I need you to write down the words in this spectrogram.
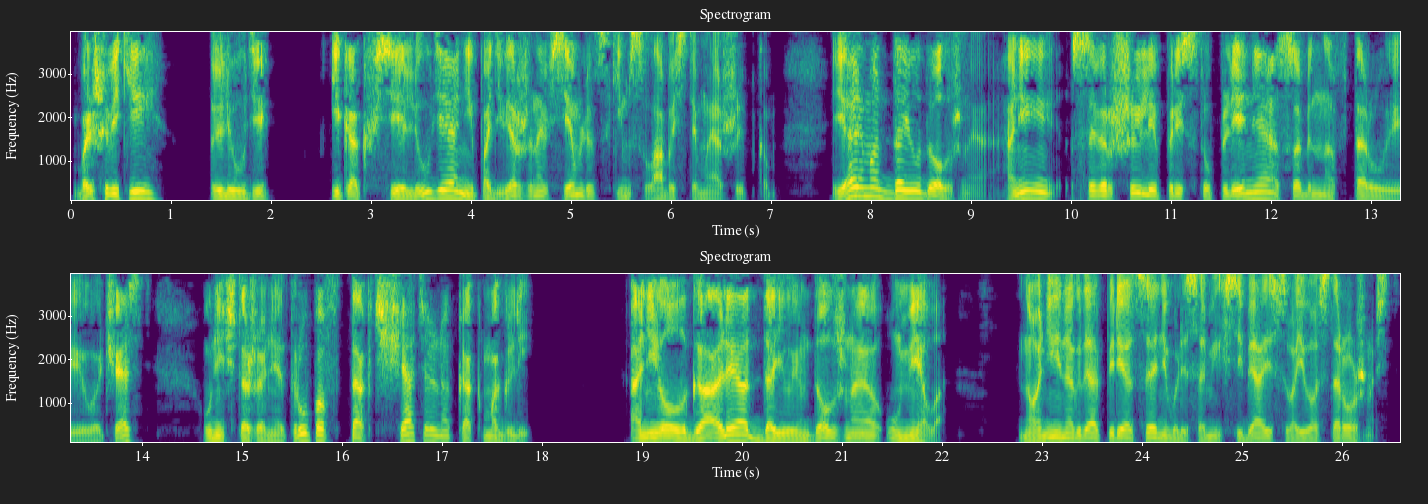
Большевики — люди, и как все люди, они подвержены всем людским слабостям и ошибкам. Я им отдаю должное. Они совершили преступление, особенно вторую его часть, уничтожение трупов так тщательно, как могли. Они лгали, отдаю им должное, умело. Но они иногда переоценивали самих себя и свою осторожность.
